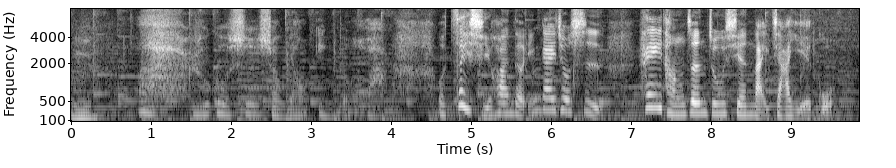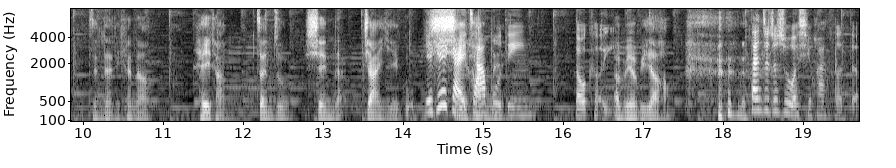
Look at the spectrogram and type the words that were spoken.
嗯，啊，如果是手摇饮的话，我最喜欢的应该就是黑糖珍珠鲜奶加野果。真的，你看到黑糖珍珠鲜奶加野果，也可以改加布丁，都可以。啊，没有比较好。但这就是我喜欢喝的。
